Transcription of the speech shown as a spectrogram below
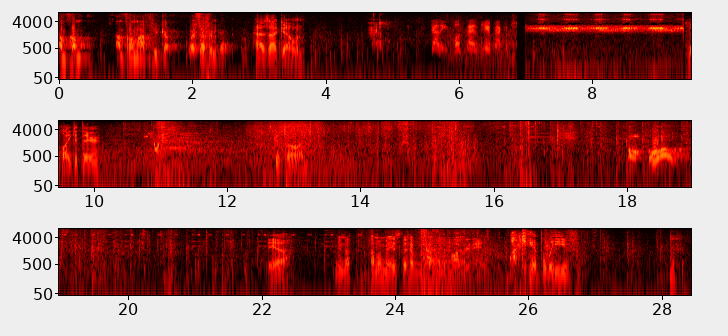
I'm from I'm from Africa, West You're from- How's that going? Galley, hostile care package. You like it there? It's a good time. Oh, whoa! Yeah. I mean, that, I'm amazed they haven't found is him yet. I can't believe.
